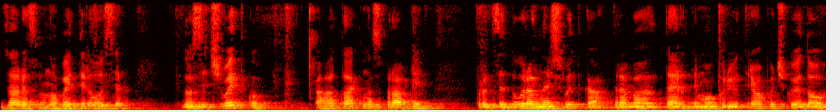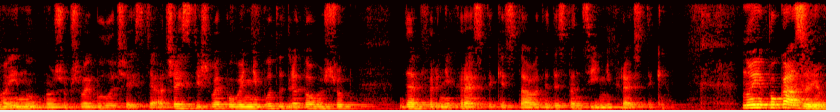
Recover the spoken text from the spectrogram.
Зараз воно витерлося досить швидко, а так насправді процедура не швидка. Треба терти мокрою тряпочкою довго і нудно, щоб шви були чисті. А чисті шви повинні бути для того, щоб демпферні хрестики ставити, дистанційні хрестики. Ну і показуємо.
